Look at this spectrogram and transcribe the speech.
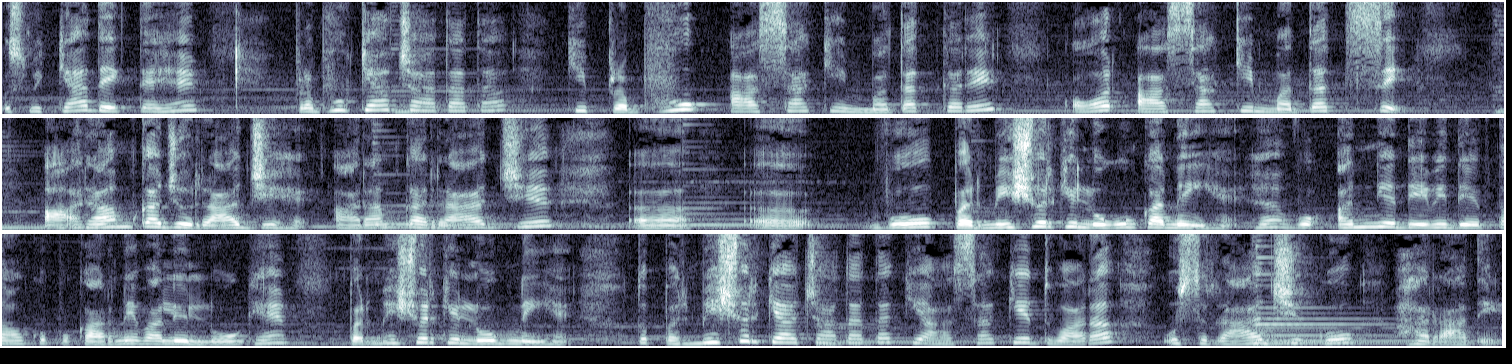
उसमें क्या देखते हैं? प्रभु क्या चाहता था? कि प्रभु आशा की मदद करे और आशा की मदद से आराम का जो राज्य है, आराम का राज्य वो परमेश्वर के लोगों का नहीं है, हैं? वो अन्य देवी देवताओं को पुकारने वाले लोग हैं, परमेश्वर के लोग नहीं हैं। तो परमेश्वर क्या चाहता था कि आशा के द्वारा उस राज्य को हरा दे।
